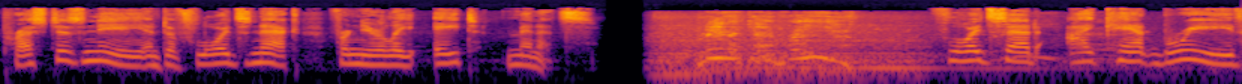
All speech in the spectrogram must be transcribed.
pressed his knee into Floyd's neck for nearly eight minutes. I can't breathe. Floyd said, I can't breathe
